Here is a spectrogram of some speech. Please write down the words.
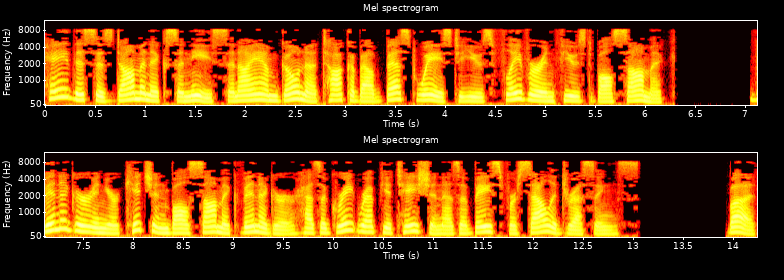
Hey, this is Dominic Sinise and I am gonna talk about best ways to use flavor infused balsamic vinegar in your kitchen. Balsamic vinegar has a great reputation as a base for salad dressings. But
